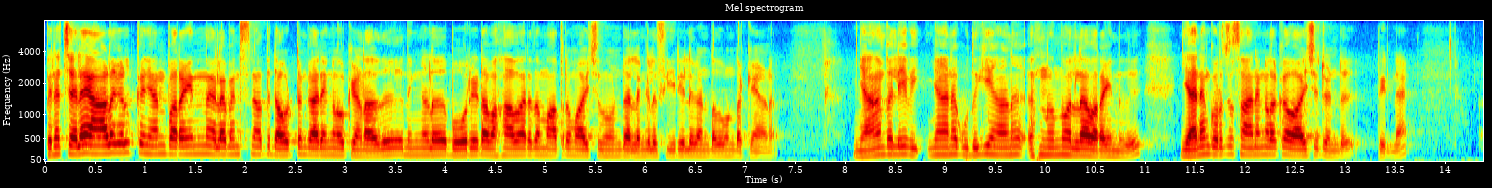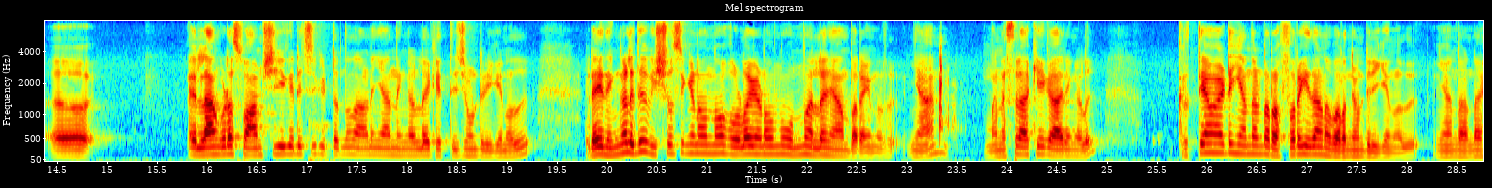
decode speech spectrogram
പിന്നെ ചില ആളുകൾക്ക് ഞാൻ പറയുന്ന എലമെൻസിനകത്ത് ഡൗട്ടും കാര്യങ്ങളൊക്കെയാണ്. അത് നിങ്ങൾ ബോറിയുടെ മഹാഭാരതം മാത്രം വായിച്ചതുകൊണ്ട് അല്ലെങ്കിൽ സീരിയൽ കണ്ടതുകൊണ്ടൊക്കെയാണ്. ഞാൻ വലിയ വിജ്ഞാന കുതുകിയാണ് എന്നൊന്നും അല്ല പറയുന്നത്. ഞാനും കുറച്ച് സാധനങ്ങളൊക്കെ വായിച്ചിട്ടുണ്ട്. പിന്നെ എല്ലാം കൂടെ സ്വാംശീകരിച്ച് കിട്ടുന്നതാണ് ഞാൻ നിങ്ങളിലേക്ക് എത്തിച്ചുകൊണ്ടിരിക്കുന്നത്. ഇടേ നിങ്ങളിത് വിശ്വസിക്കണമെന്നോ ഫോളോ ചെയ്യണമെന്നോ ഒന്നുമല്ല ഞാൻ പറയുന്നത്. ഞാൻ മനസ്സിലാക്കിയ കാര്യങ്ങൾ കൃത്യമായിട്ട് ഞാൻ തണ്ട റെഫർ ചെയ്താണ് പറഞ്ഞുകൊണ്ടിരിക്കുന്നത്. ഞാൻ തണ്ടേ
